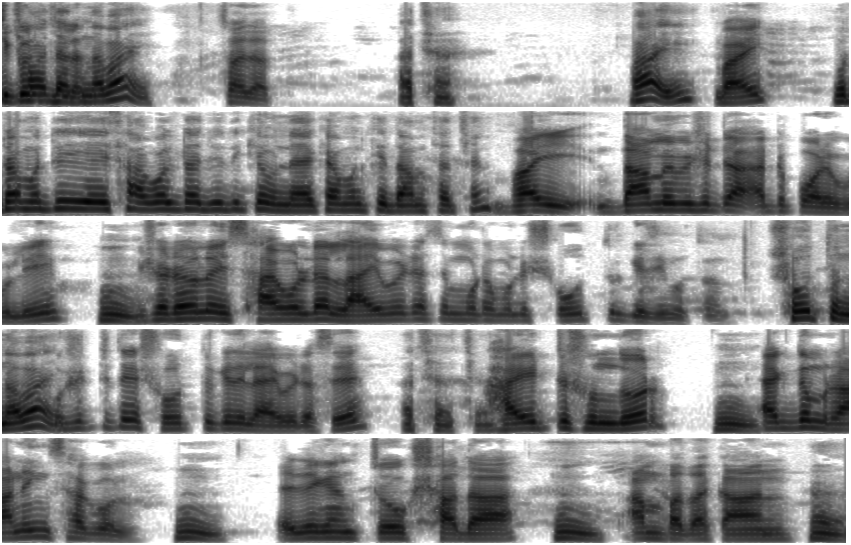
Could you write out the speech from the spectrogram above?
ছয় দাঁত না ভাই? ছয় দাঁত। আচ্ছা। ভাই ভাই? মোটামুটি এই ছাগলটা যদি কেউ নেয় কেমন কি দাম চাচ্ছেন? ভাই দামের বিষয়টা একটু পরে বলি। বিষয়টা হলো এই ছাগলটা লাইভ ওয়েট আছে মোটামুটি সত্তর কেজি মতন। সত্তর না ভাই? পঁয়ষট্টি থেকে সত্তর কেজি লাইভ ওয়েট আছে। আচ্ছা আচ্ছা। হাইটটা সুন্দর। একদম রানিং ছাগল। হুম। এই দেখেন চোখ সাদা আম পাতা কান। হ্যাঁ।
